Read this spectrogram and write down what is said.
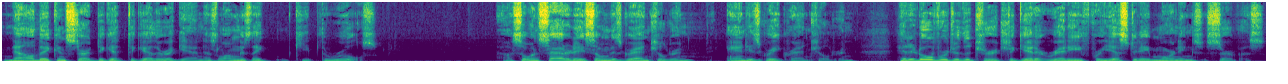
now they can start to get together again as long as they keep the rules. Uh, so, on Saturday, some of his grandchildren and his great grandchildren headed over to the church to get it ready for yesterday morning's service.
